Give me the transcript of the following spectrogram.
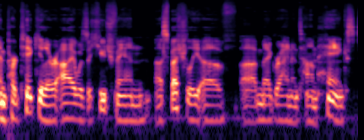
in particular, I was a huge fan, especially of uh, Meg Ryan and Tom Hanks.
